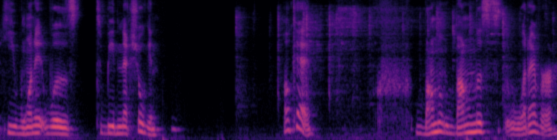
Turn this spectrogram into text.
he wanted was to be the next shogun. Okay. Bottomless whatever.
